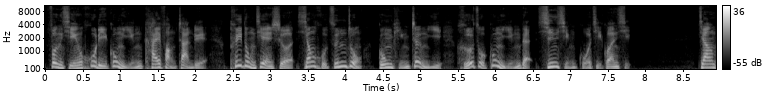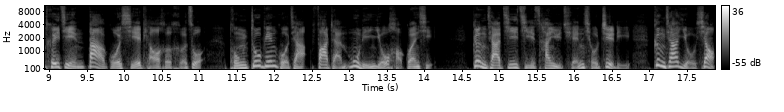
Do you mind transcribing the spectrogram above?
奉行互利共赢开放战略，推动建设相互尊重、公平正义、合作共赢的新型国际关系，将推进大国协调和合作，同周边国家发展睦邻友好关系。更加积极参与全球治理，更加有效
